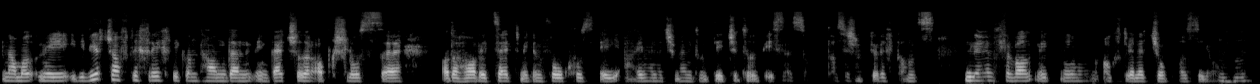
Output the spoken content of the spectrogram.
nochmal mehr in die wirtschaftliche Richtung und habe dann im Bachelor abgeschlossen an der HWZ mit dem Fokus AI Management und Digital Business. Und das ist natürlich ganz nah verwandt mit meinem aktuellen Job als CEO. Mhm.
